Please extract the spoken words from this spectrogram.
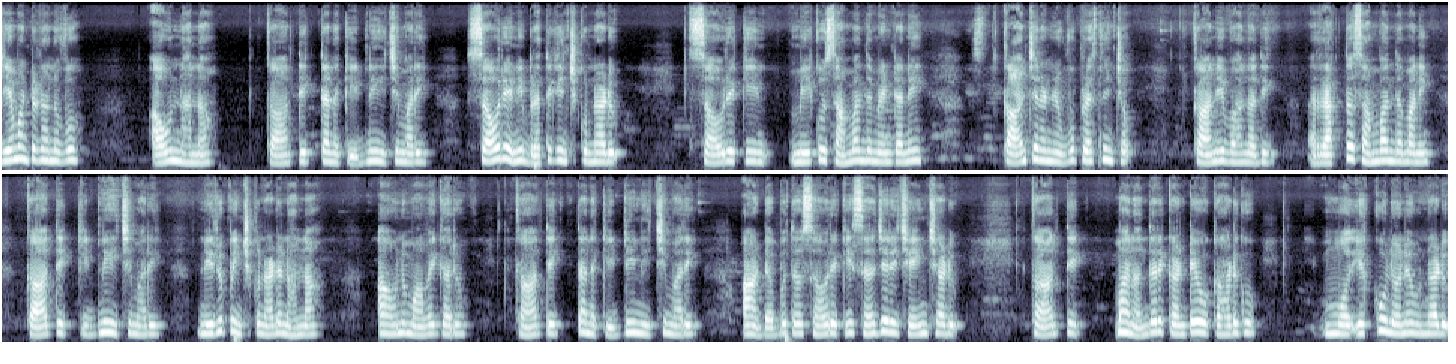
ఏమంటున్నావు నువ్వు? అవును నాన్న. కార్తీక్ తన కిడ్నీ ఇచ్చి మరి సౌర్యని బ్రతికించుకున్నాడు. సౌర్యకి మీకు సంబంధం ఏంటని కాంచనని నువ్వు ప్రశ్నించావు. కానీ వాళ్ళది రక్త సంబంధమని కార్తీక్ కిడ్నీ ఇచ్చి మరి నిరూపించుకున్నాడు నాన్న. అవును మావయ్య గారు. కార్తిక్ తన కిడ్నీని ఇచ్చి మరి ఆ డబ్బుతో శౌర్యకి సర్జరీ చేయించాడు. కార్తిక్ మనందరికంటే ఒక అడుగు ఎక్కువలోనే ఉన్నాడు.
